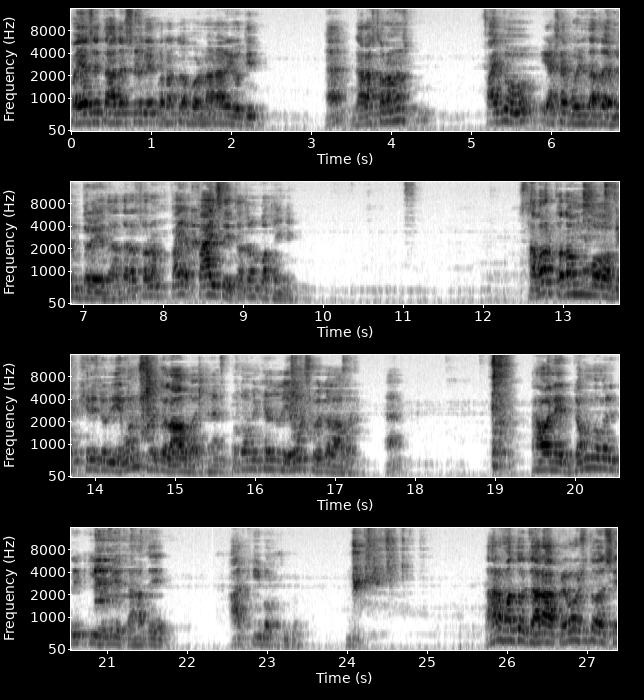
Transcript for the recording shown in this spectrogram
পাইয়াছে তাদের শরীরে কথা তো বর্ণনারই অতীত হ্যাঁ যারা চরণ পাইব এ আশা বসে তাদের হয়ে যায় যারা চরণ পাই পাইছে তাদের কথাই নেই সাবার কদম বৃক্ষের যদি এমন সহিত লাভ হয় হ্যাঁ কদম বৃক্ষের যদি এমন সহিত লাভ হ্যাঁ তাহলে জঙ্গমের দেখি হলে তাহাতে আর কি বক্তব্য? তার মধ্যে যারা প্রেমসিত সে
